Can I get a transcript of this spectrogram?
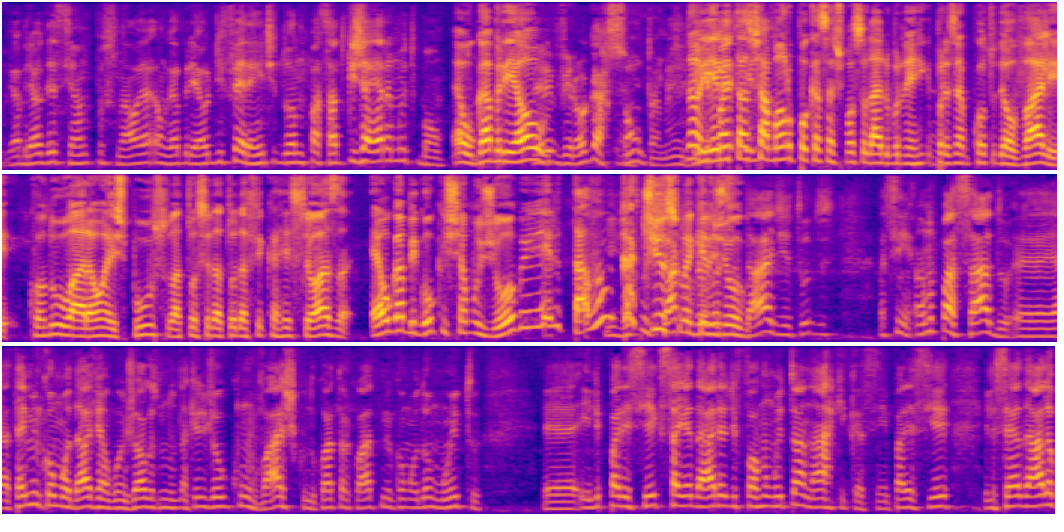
O Gabriel desse ano, por sinal, é um Gabriel diferente do ano passado, que já era muito bom. É, o Gabriel. Ele virou garçom também. Não, Ele e ele vai- tá ele- chamando um pouco essa responsabilidade do Bruno Henrique, por exemplo, contra o Del Valle, quando o Arão é expulso, a torcida toda fica receosa. É o Gabigol que chama o jogo e ele tava de catiço naquele jogo. e tudo. Assim, ano passado, é, até me incomodava em alguns jogos, naquele jogo com o Vasco, do 4x4, me incomodou muito. É, ele parecia que saía da área de forma muito anárquica, assim. Parecia. Ele saía da área,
